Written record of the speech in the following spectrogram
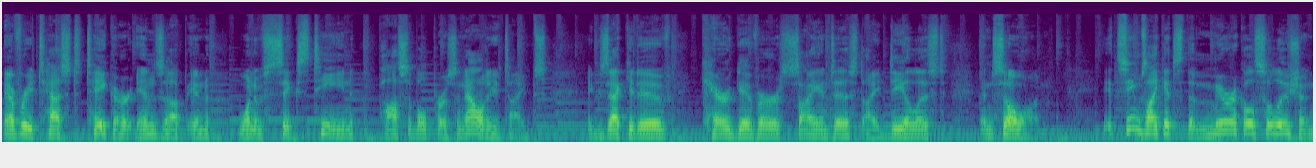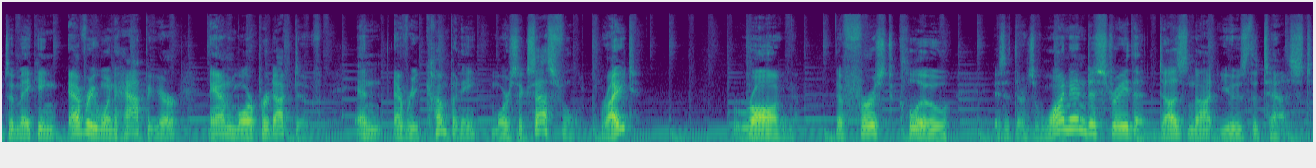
every test taker ends up in one of 16 possible personality types executive, caregiver, scientist, idealist, and so on. It seems like it's the miracle solution to making everyone happier and more productive, and every company more successful, right? Wrong. The first clue is that there's one industry that does not use the test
